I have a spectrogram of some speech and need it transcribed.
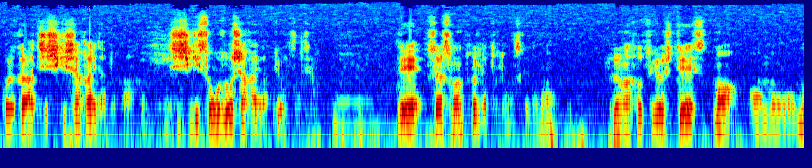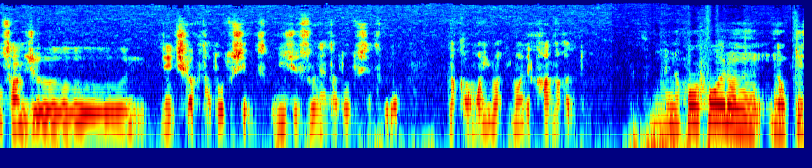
これから知識社会だとか、知識創造社会だって言われてたんですよ。で、それはその通りだったと思うんですけども、それが卒業して、まあ、あの、もう30年近く経とうとしてるんですけど、二十数年経とうとしてるんですけど、なんかまあ今、今まで変わんなかったと思う。その辺の方法論の欠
